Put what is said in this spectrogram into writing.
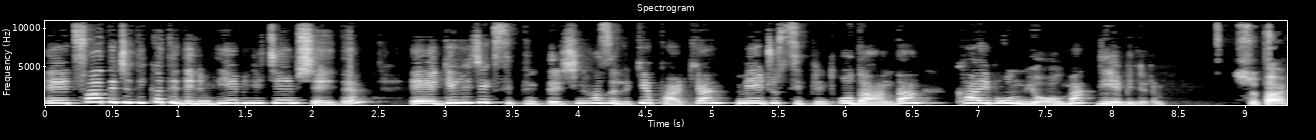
E, sadece dikkat edelim diyebileceğim şey de e, gelecek sprintler için hazırlık yaparken mevcut sprint odağından kaybolmuyor olmak diyebilirim. Süper.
